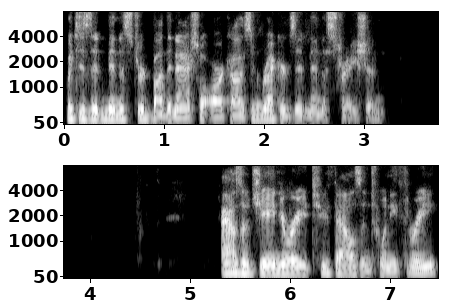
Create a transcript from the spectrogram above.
which is administered by the National Archives and Records Administration. As of January 2023,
